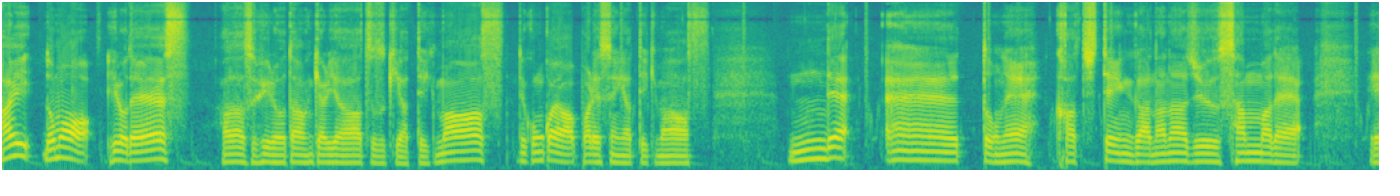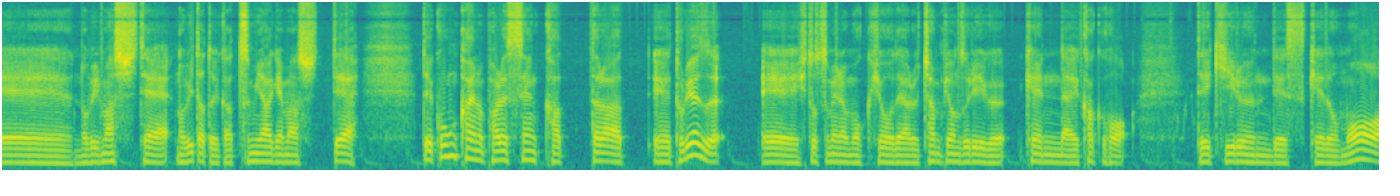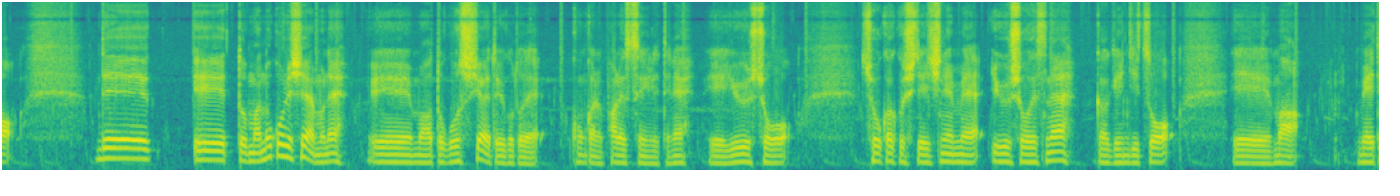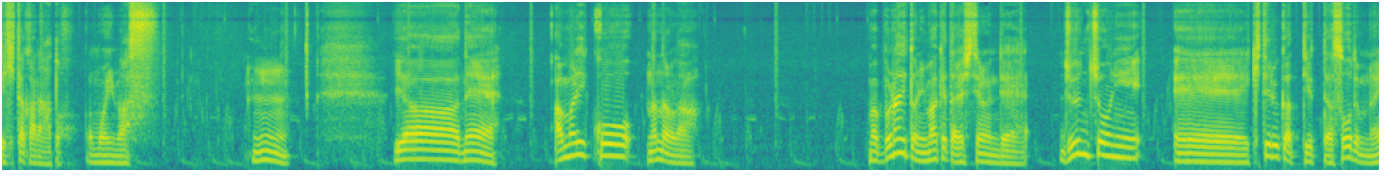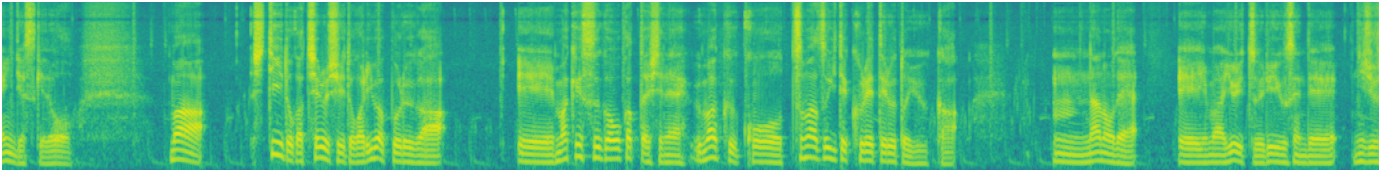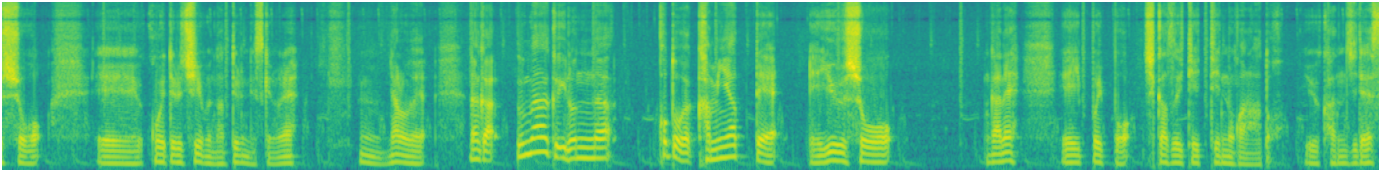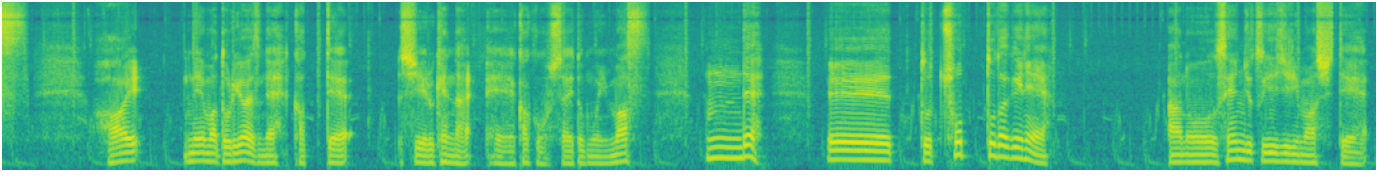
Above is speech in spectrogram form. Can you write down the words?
はい、どうも、ヒロです。ハダースフィールドタウンキャリア続きやっていきます。で、今回はパレス戦やっていきます。んで、えー、っとね、勝ち点が73まで、えー、伸びまして、伸びたというか積み上げまして、で、今回のパレス戦勝ったら、えー、とりあえず、えー、一つ目の目標であるチャンピオンズリーグ圏内確保できるんですけども、で、えーっと、まあ、残り試合もね、えー、まあ、あと5試合ということで、今回のパレス戦入れてね、えー優勝、昇格して1年目優勝ですね、が現実を、えー、まあ、見えてきたかなと思います。うん。いやーね、あまりこう、なんだろうな、まあ、ブライトに負けたりしてるんで、順調に、えー、来てるかって言ったらそうでもないんですけど、まあ、シティとかチェルシーとかリバプールが、えー負け数が多かったりしてね、うまくこう、つまずいてくれてるというか、うん、なので、えー今唯一リーグ戦で20勝、えー超えてるチームになってるんですけどね。うん、なので、なんか、うまくいろんなことが噛み合って、えー優勝がね、えー一歩一歩近づいていっているのかなという感じです。はい。ね、まあ、とりあえずね、買って、CL 圏内、えー確保したいと思います。んで、えーっと、ちょっとだけね、あの、戦術いじりまして、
